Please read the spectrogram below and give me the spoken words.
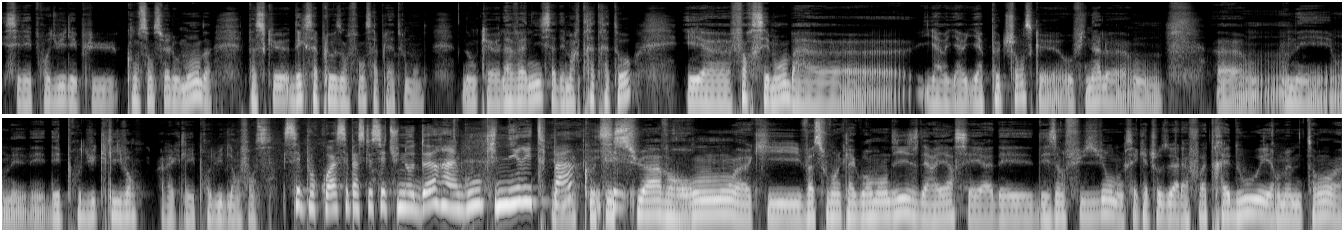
et c'est les produits les plus consensuels au monde parce que dès que ça plaît aux enfants, ça plaît à tout le monde. Donc euh, la vanille, ça démarre très très tôt, et forcément, bah il y a, y, a, peu de chances que au final on euh, on est on est des, des produits clivants avec les produits de l'enfance. C'est pourquoi? C'est parce que c'est une odeur, un goût qui n'irrite pas? un côté suave, rond, euh, qui va souvent avec la gourmandise. Derrière, c'est euh, des, des infusions, donc c'est quelque chose de à la fois très doux et en même temps euh,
